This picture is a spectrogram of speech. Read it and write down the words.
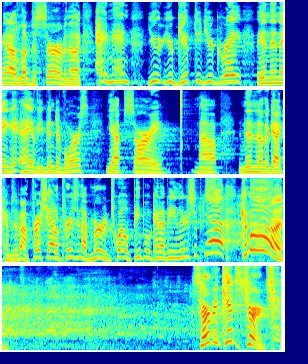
man, I'd love to serve. And they're like, hey, man, you, you're gifted, you're great. And then they hey, have you been divorced? Yep, sorry. No. And then another guy comes up, I'm fresh out of prison, I've murdered 12 people, can I be in leadership? Yeah, come on. Serving kids' church.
